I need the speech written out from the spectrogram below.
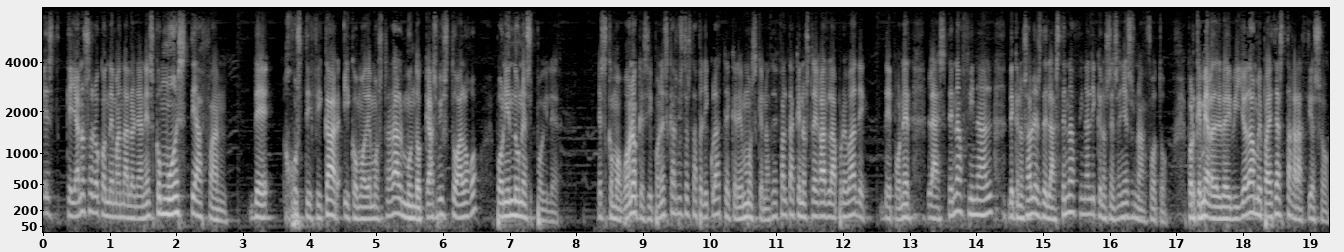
es que ya no solo con The Mandalorian, es como este afán de justificar y como demostrar al mundo que has visto algo poniendo un spoiler. Es como, bueno, que si pones que has visto esta película, te creemos que no hace falta que nos traigas la prueba de, de poner la escena final, de que nos hables de la escena final y que nos enseñes una foto. Porque mira, lo del Baby Yoda me parece hasta gracioso.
